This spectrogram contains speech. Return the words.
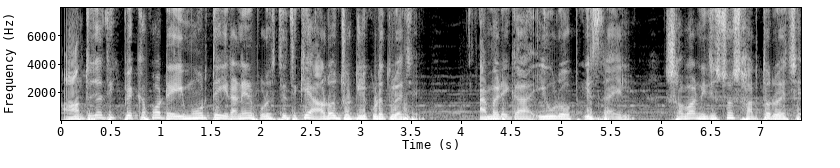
আন্তর্জাতিক প্রেক্ষাপটে এই মুহূর্তে ইরানের পরিস্থিতিকে আরও জটিল করে তুলেছে। আমেরিকা, ইউরোপ, ইসরায়েল সবার নিজস্ব স্বার্থ রয়েছে।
